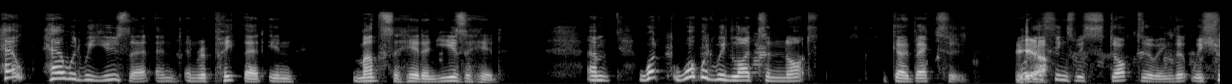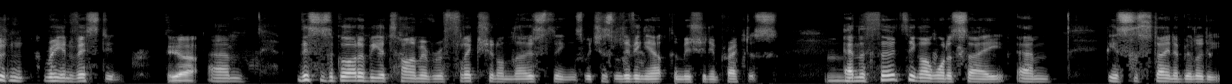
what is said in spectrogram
How how would we use that and, and repeat that in months ahead and years ahead? Um, what what would we like to not go back to? What are yeah, the things we stopped doing that we shouldn't reinvest in? yeah, Um, this has got to be a time of reflection on those things, which is living out the mission in practice. Mm. And the third thing I want to say um, is sustainability.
